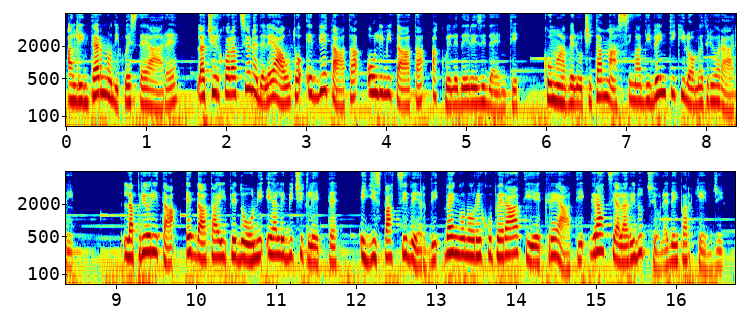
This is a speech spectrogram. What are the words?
All'interno di queste aree la circolazione delle auto è vietata o limitata a quelle dei residenti, con una velocità massima di 20 km orari. La priorità è data ai pedoni e alle biciclette e gli spazi verdi vengono recuperati e creati grazie alla riduzione dei parcheggi.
